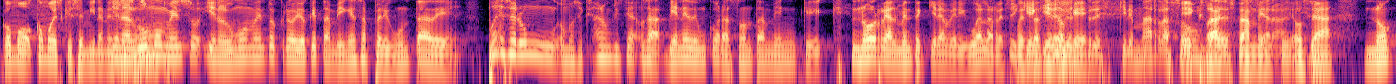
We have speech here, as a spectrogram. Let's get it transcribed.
¿Cómo, ¿Cómo, es que se miran esos en algún asuntos? momento Y en algún momento creo yo que también esa pregunta de, ¿puede ser un homosexual, un cristiano? O sea, viene de un corazón también que, no realmente quiere averiguar la respuesta, que quiere, que quiere más razón Exactamente. o sea, no,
